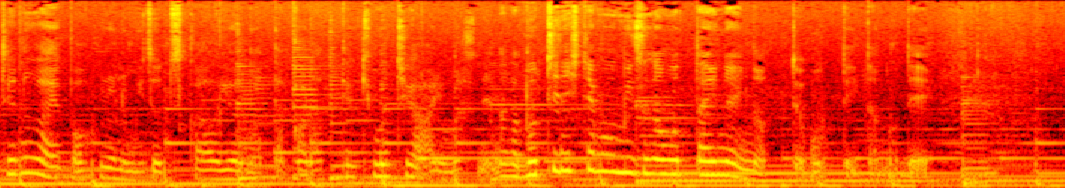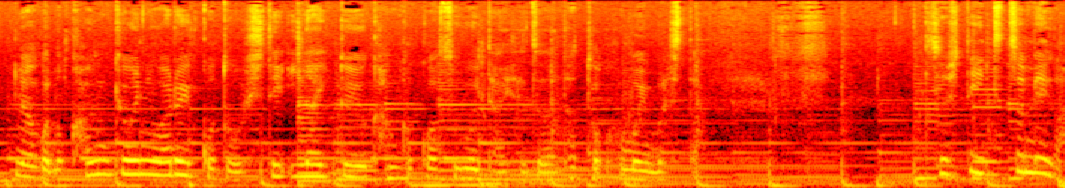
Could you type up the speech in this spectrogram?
ていうのがやっぱお風呂の水を使うようになったからっていう気持ちはありますね。なんかどっちにしても水がもったいないなって思っていたのでなんかこの環境に悪いことをしていないという感覚はすごい大切だなと思いました。そして5つ目が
